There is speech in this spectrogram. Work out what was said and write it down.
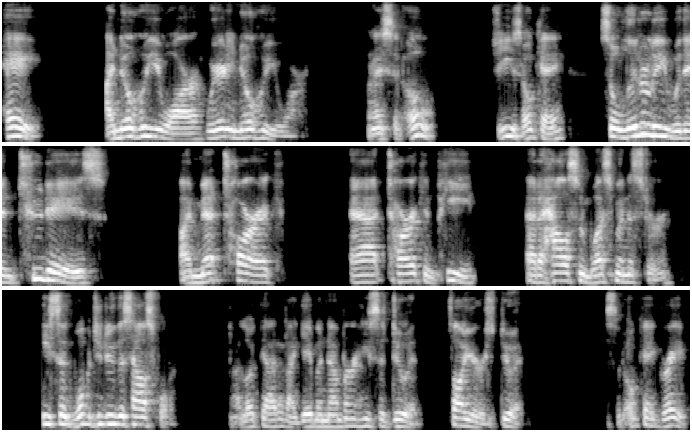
Hey, I know who you are. We already know who you are. And I said, Oh, geez, okay. So, literally within two days, I met Tarek at Tarek and Pete at a house in Westminster. He said, What would you do this house for? I looked at it, I gave him a number. He said, Do it. It's all yours. Do it. I said, Okay, great.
